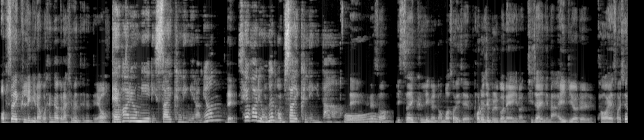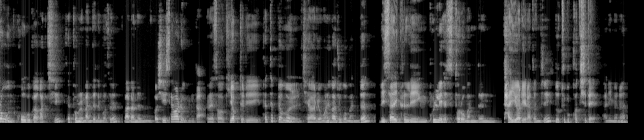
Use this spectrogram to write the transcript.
업사이클링이라고 생각을 하시면 되는데요. 재활용이 리사이클링이라면 네. 새활용은 새활용은? 업사이클링이다. 네, 오. 그래서 리사이클링을 넘어서 이제 버려진 물건에 이런 디자인이나 아이디어를 더해서 새로운 고부가 가치 제품을 만드는 것을 말하는 것이 새활용입니다. 그래서 기업들이 페트병을 재활용을 해가지고 만든 리사이클링 폴리에스터로 만든 다이어리라든지 노트북 거치대 아니면 은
